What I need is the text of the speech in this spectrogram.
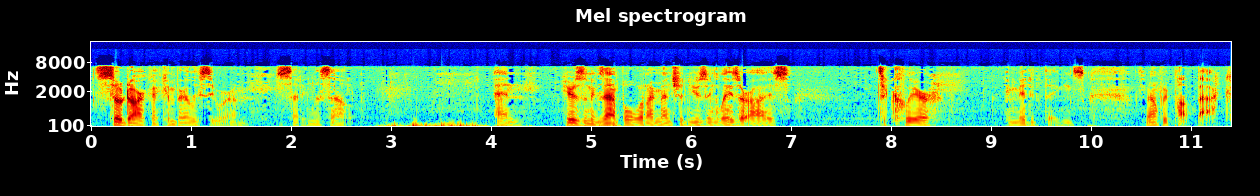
it's so dark I can barely see where I'm setting this out. And here's an example when I mentioned using laser eyes to clear emitted things. So now if we pop back,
